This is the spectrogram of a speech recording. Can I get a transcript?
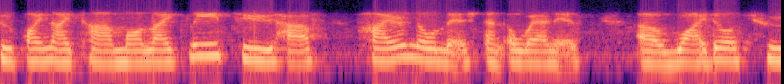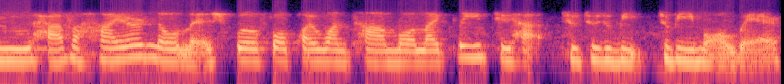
2.9 times more likely to have higher knowledge and awareness, uh, while those who have a higher knowledge were 4.1 times more likely to have to, to, to be to be more aware.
